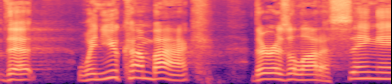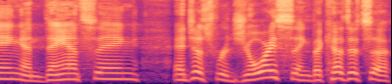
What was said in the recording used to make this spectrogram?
that when you come back, there is a lot of singing and dancing and just rejoicing because it's a,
